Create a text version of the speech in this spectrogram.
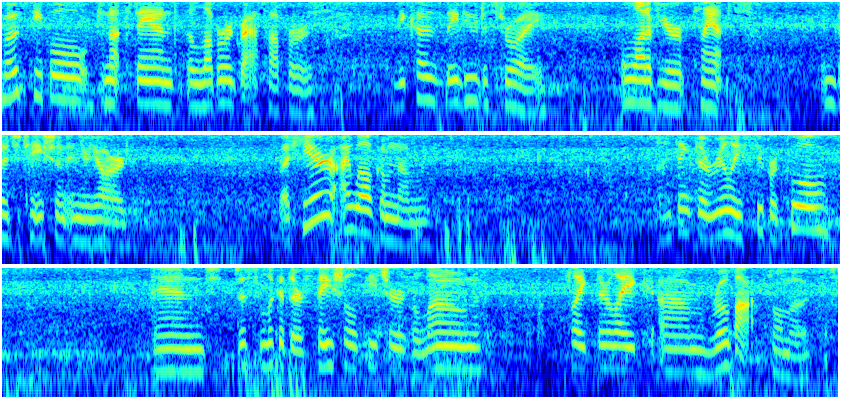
Most people cannot stand the lubber grasshoppers because they do destroy a lot of your plants and vegetation in your yard. But here I welcome them. I think they're really super cool. And just look at their facial features alone. It's like they're like um, robots almost.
